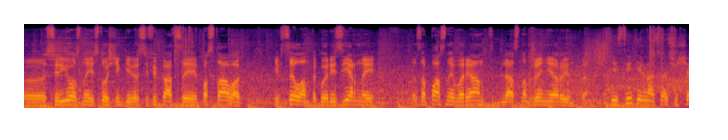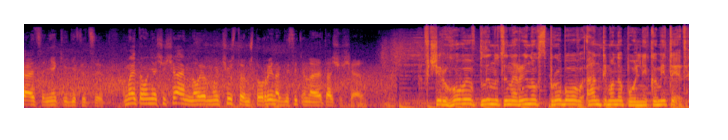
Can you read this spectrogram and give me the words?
э, серьезный источник диверсификации поставок и в целом такой резервный запасный вариант для снабжения рынка. Действительно ощущается некий дефицит. Мы этого не ощущаем, но мы чувствуем, что рынок действительно это ощущает. Вчергове вплинути на ринок спробував антимонопольний комітет,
